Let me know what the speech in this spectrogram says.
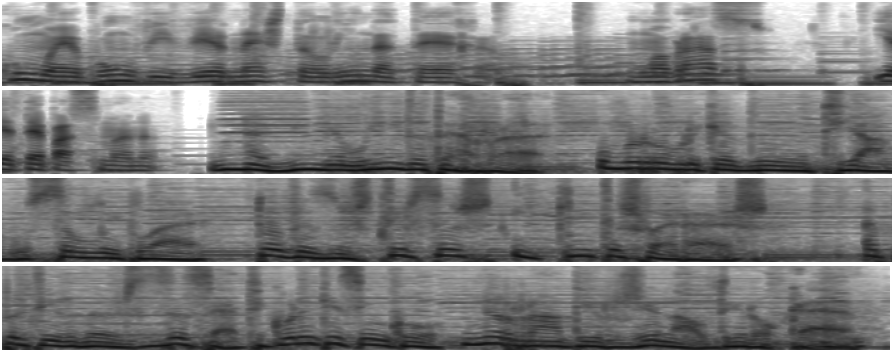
Como é bom viver nesta linda terra. Um abraço e até para a semana. Na Minha Linda Terra, uma rubrica de Tiago Salípula, todas as terças e quintas-feiras, a partir das 17h45, na Rádio Regional de Iroca.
